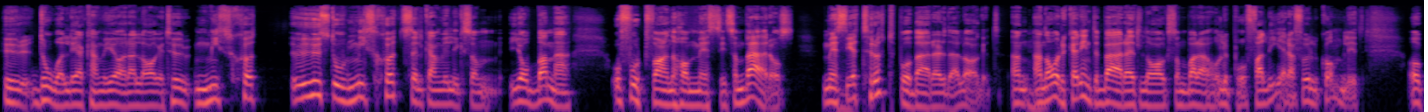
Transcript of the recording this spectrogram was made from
hur dåliga kan vi göra laget, hur, misskött, hur stor misskötsel kan vi liksom jobba med och fortfarande ha Messi som bär oss. Messi är trött på att bära det där laget. Han, han orkar inte bära ett lag som bara håller på att fallera fullkomligt. Och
